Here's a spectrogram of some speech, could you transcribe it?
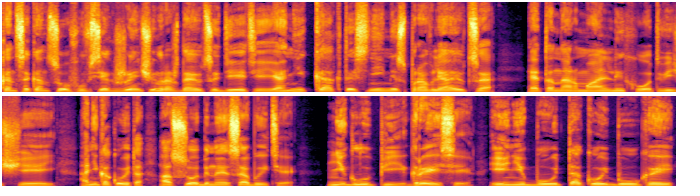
Конце концов, у всех женщин рождаются дети, и они как-то с ними справляются. Это нормальный ход вещей, а не какое-то особенное событие. Не глупи, Грейси, и не будь такой букой.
